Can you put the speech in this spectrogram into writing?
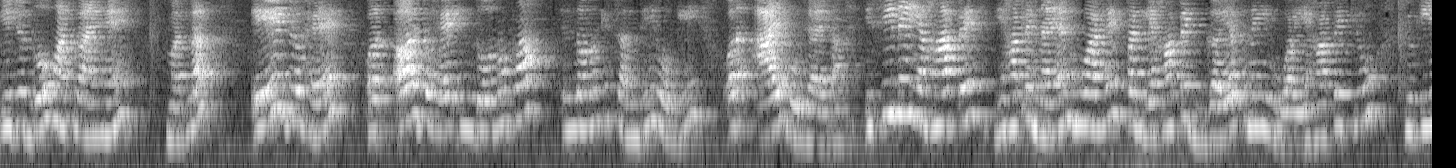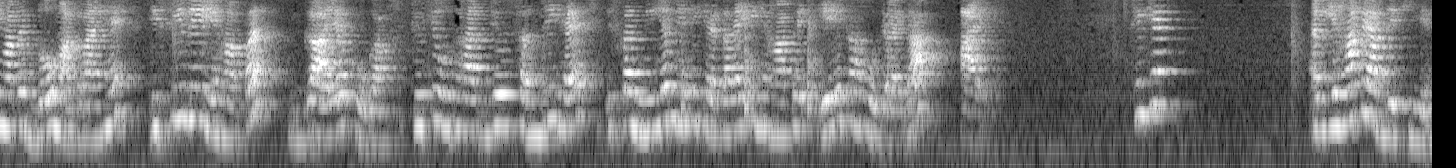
ये जो दो मात्राएँ हैं मतलब ए जो है और अ जो है, इन दोनों का, इन दोनों की संधि होगी और आय हो जाएगा। इसीलिए यहाँ पे यहाँ पे नयन हुआ है, पर यहाँ पे गयक नहीं हुआ। यहाँ पे क्यों? क्योंकि यहाँ पे दो मात्राएँ हैं, इसीलिए यहाँ पर गायक होगा। क्योंकि उदाहरण जो संधि है, इसका नियम यही कहता है कि यहाँ पे ए का हो जाएगा आय। ठीक है? अब यहाँ पे आप देखिए।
